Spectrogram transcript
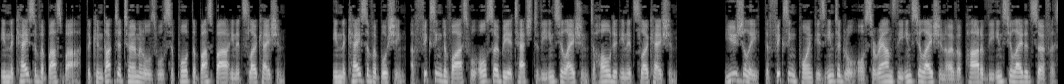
In the case of a busbar, the conductor terminals will support the busbar in its location. In the case of a bushing, a fixing device will also be attached to the insulation to hold it in its location. Usually, the fixing point is integral or surrounds the insulation over part of the insulated surface.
